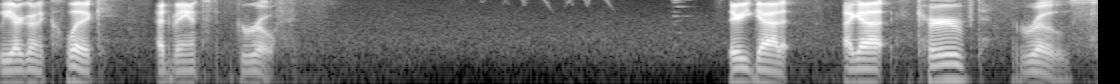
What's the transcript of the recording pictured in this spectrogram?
we are going to click advanced growth. There you got it. I got curved rows.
